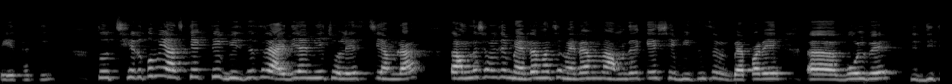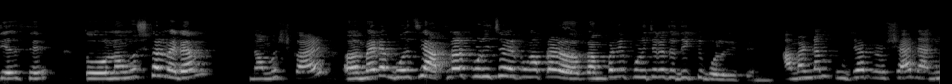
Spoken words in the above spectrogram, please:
পেয়ে থাকি। তো সেরকমই আজকে একটি বিজনেসের আইডিয়া নিয়ে চলে এসেছি আমরা। তো আমাদের সামনে যে ম্যাডাম আছে ম্যাডাম আমাদেরকে সেই বিজনেসের ব্যাপারে বলবে ডিটেলসে তো নমস্কার ম্যাডাম নমস্কার। ম্যাডাম বলছি আপনার পরিচয় এবং আপনার কোম্পানির পরিচয়টা যদি একটু বলে দিতেন। আমার নাম পূজা প্রসাদ আমি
